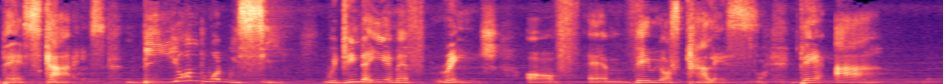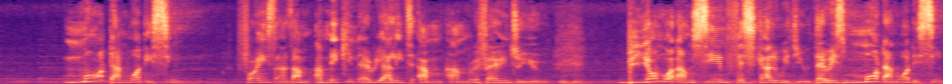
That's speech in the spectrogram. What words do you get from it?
the skies. Beyond what we see within the EMF range of um, various colors, Okay. there are more than what is seen. For instance, I'm, I'm making a reality, I'm, I'm referring to you. Beyond what I'm seeing physically with you, there is more than what is seen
